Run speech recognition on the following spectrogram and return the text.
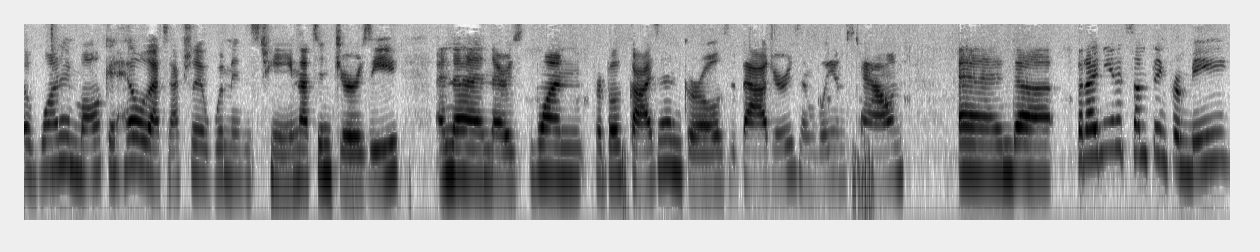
a one in Mullica Hill that's actually a women's team that's in Jersey, and then there's one for both guys and girls, the Badgers in Williamstown. And uh, but I needed something for me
